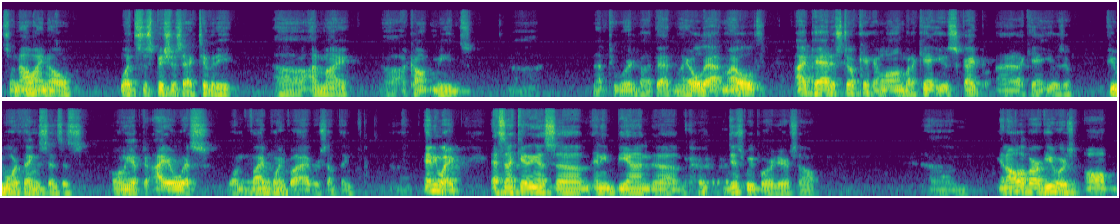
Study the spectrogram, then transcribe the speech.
so now I know what suspicious activity uh, on my uh, account means. Not too worried about that. My old my old iPad is still kicking along, but I can't use Skype on it. I can't use a few more things since it's only up to iOS one five point five or something. Uh, anyway, that's not getting us um, any beyond uh, this report here. So, um, and all of our viewers, all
